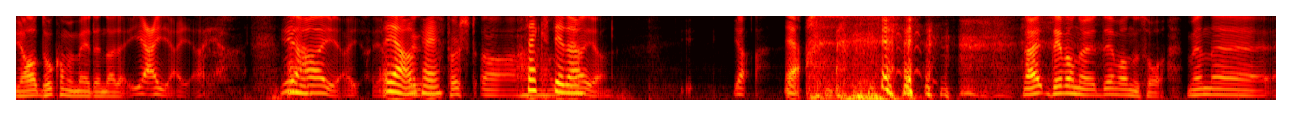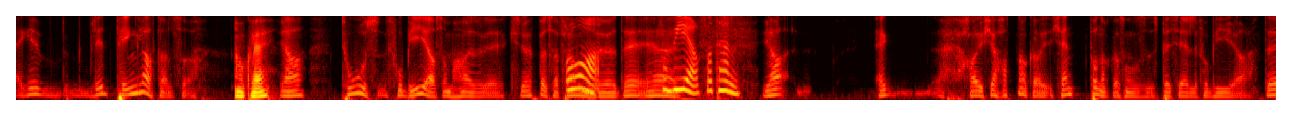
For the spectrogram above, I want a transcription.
Ja, da kommer mer den derre ja, ja, ja, ja. Ja, ja, ja. ja. Ja, ok. Først uh, 60 da. Ja, ja. ja. Ja. Nei, det var nå det var nå så. Men eh, jeg er blitt pinglete, altså. ok. Ja. To fobier som har eh, krøpet seg fram Åh. Det er Fobier, fortell. Ja, jeg har jo ikke hatt noe, kjent på noen sånne spesielle fobier. Det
